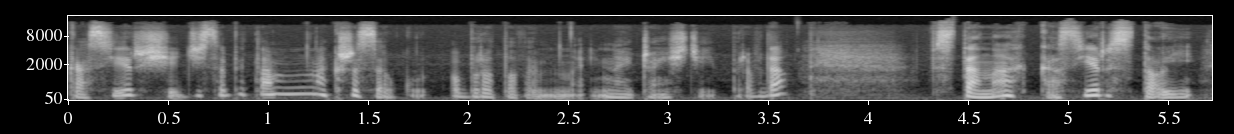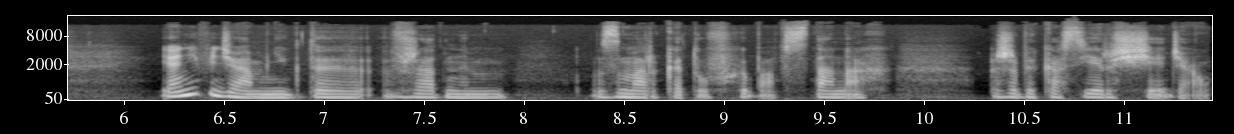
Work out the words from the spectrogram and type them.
kasjer siedzi sobie tam na krzesełku obrotowym naj, najczęściej, prawda? W Stanach kasjer stoi. Ja nie widziałam nigdy w żadnym z marketów, chyba w Stanach, żeby kasjer siedział.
